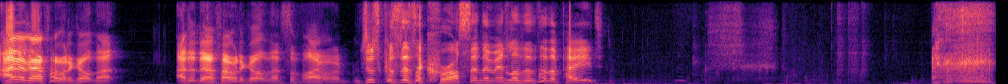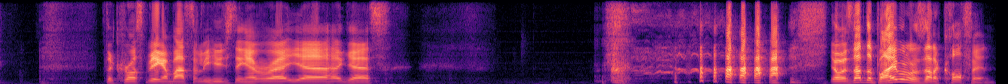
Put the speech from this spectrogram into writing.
I don't know if I would have got that. I don't know if I would have got that survival. Just because there's a cross in the middle of the, the page? the cross being a massively huge thing everywhere? Yeah, I guess. Yo, is that the Bible or is that a coffin?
